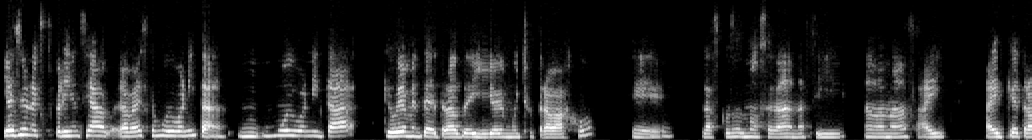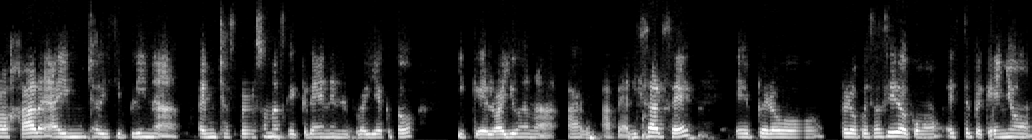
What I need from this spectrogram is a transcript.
Y ha sido una experiencia, la verdad es que muy bonita, muy bonita, que obviamente detrás de ello hay mucho trabajo. Eh, las cosas no se dan así nada más, hay, hay que trabajar, hay mucha disciplina, hay muchas personas que creen en el proyecto y que lo ayudan a, a, realizarse, eh, pero, pero pues ha sido como este pequeño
